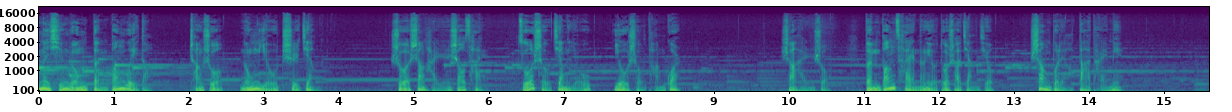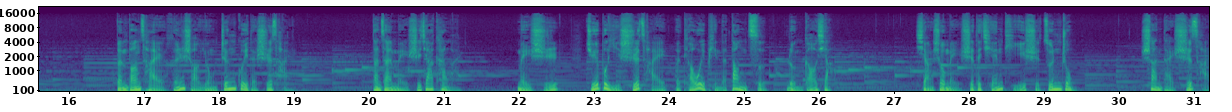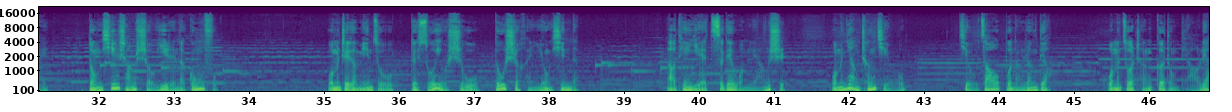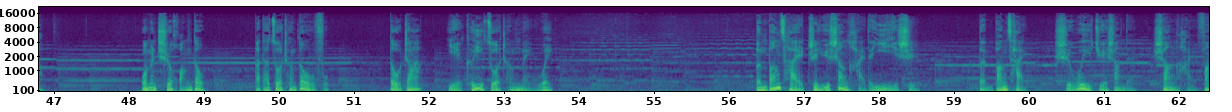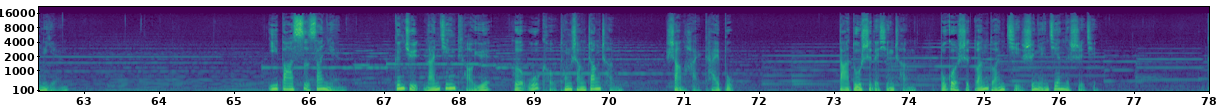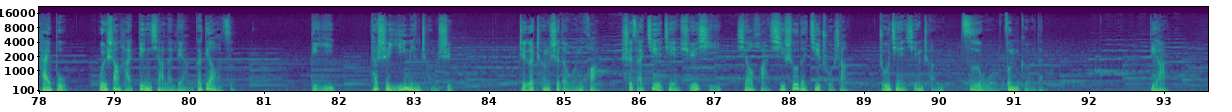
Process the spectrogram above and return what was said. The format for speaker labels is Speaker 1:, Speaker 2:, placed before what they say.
Speaker 1: 人们形容本帮味道，常说浓油赤酱。说上海人烧菜，左手酱油，右手糖罐儿。上海人说，本帮菜能有多少讲究，上不了大台面。本帮菜很少用珍贵的食材，但在美食家看来，美食绝不以食材和调味品的档次论高下。享受美食的前提是尊重。善待食材，懂欣赏手艺人的功夫。我们这个民族对所有食物都是很用心的。老天爷赐给我们粮食，我们酿成酒，酒糟不能扔掉，我们做成各种调料。我们吃黄豆，把它做成豆腐，豆渣也可以做成美味。本帮菜之于上海的意义是，本帮菜。是味觉上的上海方言。一八四三年，根据《南京条约》和《五口通商章程》，上海开埠。大都市的形成不过是短短几十年间的事情。开埠为上海定下了两个调子：第一，它是移民城市，这个城市的文化是在借鉴、学习、消化、吸收的基础上。逐渐形成自我风格的。第二，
